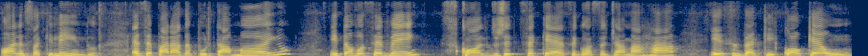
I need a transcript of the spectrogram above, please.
Olha só que lindo. É separada por tamanho, então você vem escolhe do jeito que você quer, você gosta de amarrar. Esses daqui, qualquer um,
